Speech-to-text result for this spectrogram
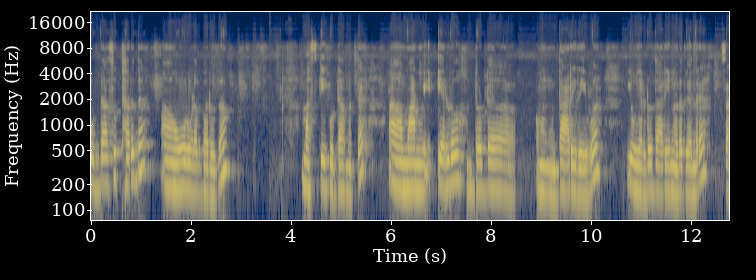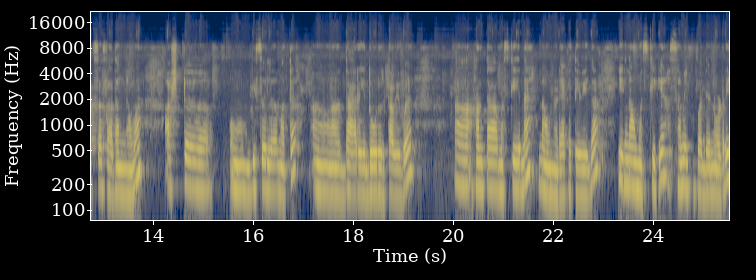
ಗುಡ್ಡ ಸುತ್ತ ಹರಿದು ಊರೊಳಗೆ ಬರೋದು. ಮಸ್ಕಿ ಗುಡ್ಡ ಮತ್ತು ಮಾನ್ವಿ. ಎರಡು ದೊಡ್ಡ ದಾರಿ ರೀ ಇವು. ಇವು ಎರಡು ದಾರಿ ನಡೆದ್ವಿ ಅಂದರೆ ಸಕ್ಸಸ್ ಆದಂಗೆ ನಾವು. ಅಷ್ಟು ಬಿಸಿಲು ಮತ್ತು ದಾರಿ ದೂರ ಇರ್ತಾವೆ ಇವು. ಅಂಥ ಮಸ್ಕಿನ ನಾವು ನಡೆಯಾಕತ್ತೀವಿ ಈಗ. ಈಗ ನಾವು ಮಸ್ಕಿಗೆ ಸಮೀಪ ಬಂದೇವೆ ನೋಡಿರಿ.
